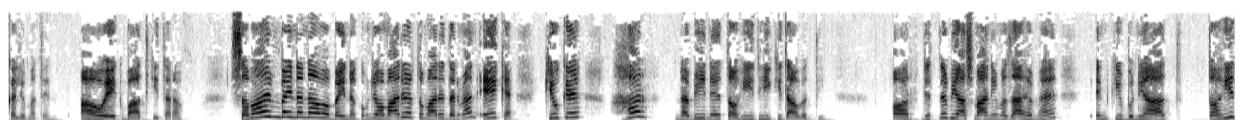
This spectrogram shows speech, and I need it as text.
کلمتن، آؤ ایک بات کی طرف۔ سوائم بیننا و بینکم، جو ہمارے اور تمہارے درمیان ایک ہے، کیونکہ ہر نبی نے توحید ہی کی دعوت دی۔ اور جتنے بھی آسمانی مذاہب ہیں ان کی بنیاد توحید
